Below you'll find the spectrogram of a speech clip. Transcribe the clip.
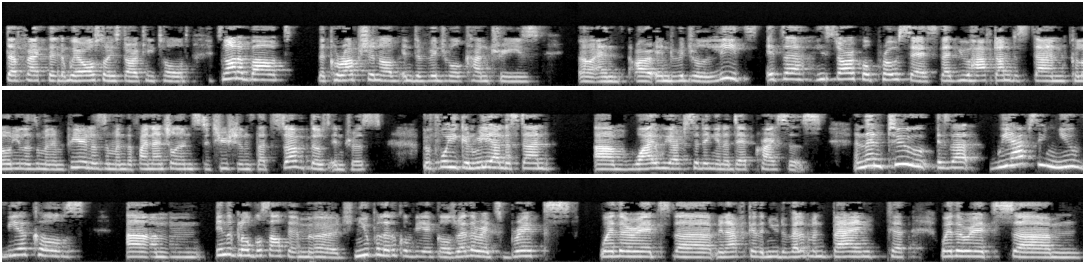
the fact that we're also historically told it's not about the corruption of individual countries uh, and our individual elites. It's a historical process that you have to understand colonialism and imperialism and the financial institutions that serve those interests before you can really understand um, why we are sitting in a debt crisis. And then two is that we have seen new vehicles um, in the global south emerge, new political vehicles, whether it's BRICS, whether it's the, in Africa, the New Development Bank, uh, whether it's, um,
